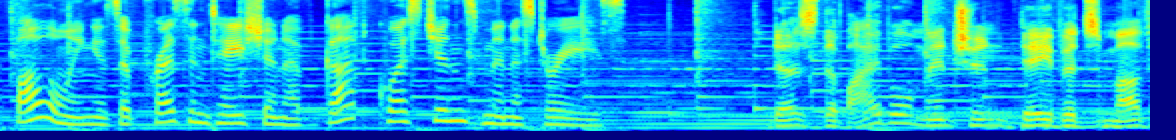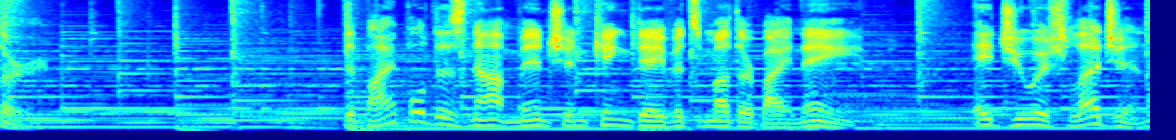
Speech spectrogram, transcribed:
following is a presentation of Got Questions Ministries. Does the Bible mention David's mother? The Bible does not mention King David's mother by name. A Jewish legend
